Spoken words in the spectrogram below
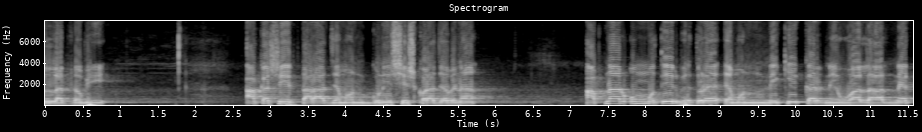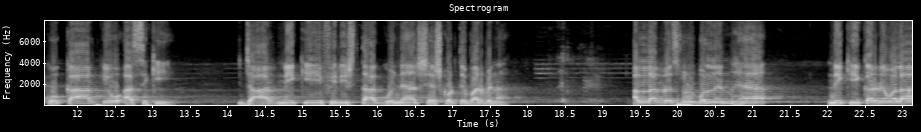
আল্লাহ নবী, আকাশের তারা যেমন গুণে শেষ করা যাবে না, আপনার উম্মতের ভেতরে এমন নেকি কারনেওয়ালা নেকোকার কেউ আছে কি, যার নেকি ফিরিস্তা গইনা শেষ করতে পারবে না? আল্লাহর রসুল বললেন হ্যাঁ নেকি কারনেওয়ালা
